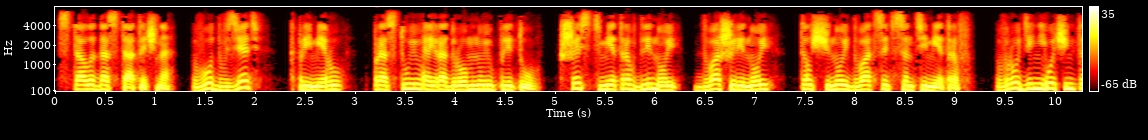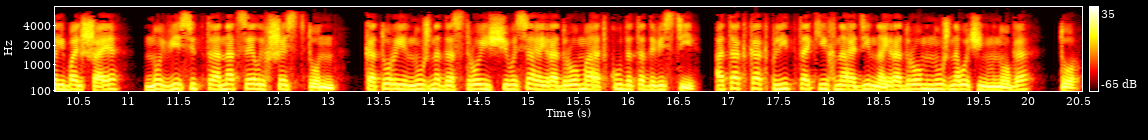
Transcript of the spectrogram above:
стало достаточно. Вот взять, к примеру, простую аэродромную плиту, 6 метров длиной, 2 шириной, толщиной 20 сантиметров. Вроде не очень-то и большая, но весит-то она целых 6 тонн, которые нужно до строящегося аэродрома откуда-то довести. А так как плит таких на один аэродром нужно очень много, то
